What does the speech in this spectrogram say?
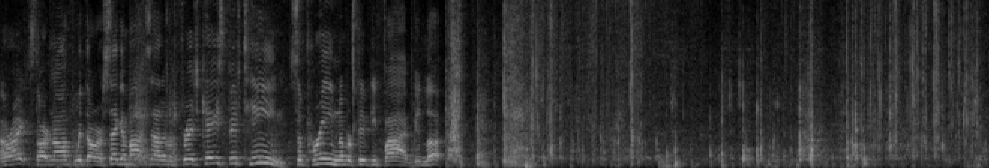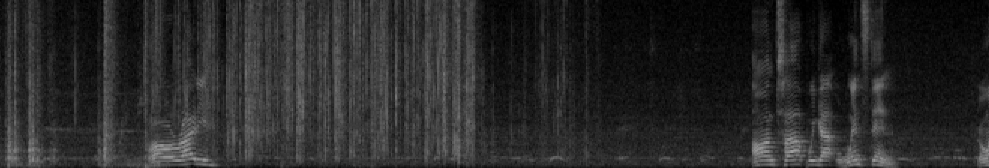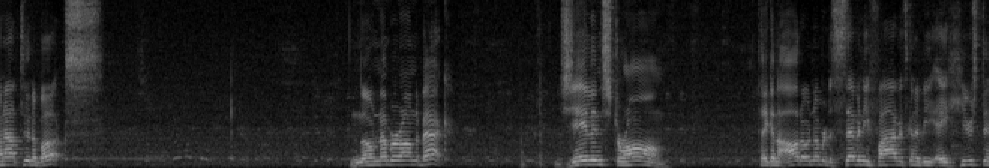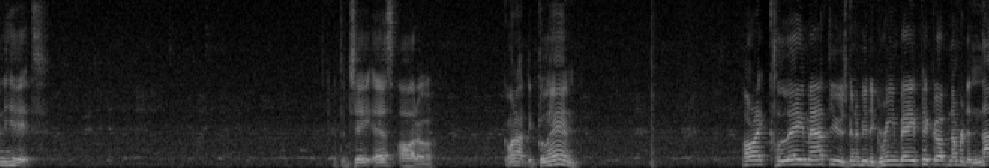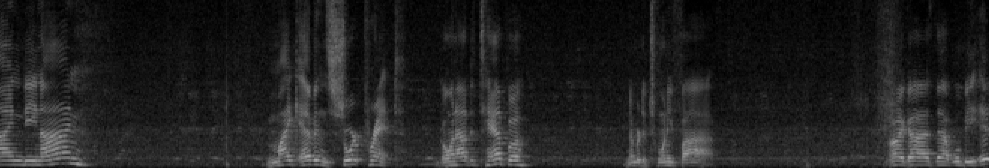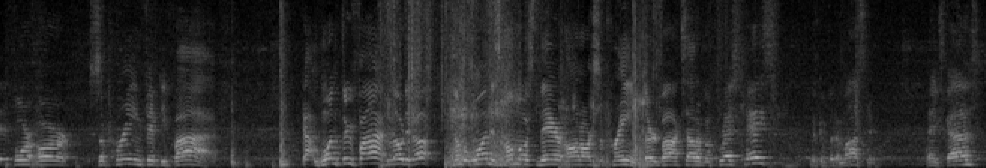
All right, starting off with our second box out of a fresh case, 15, Supreme number 55. Good luck. Alrighty. On top, we got Winston going out to the Bucs. No number on the back. Jaelen Strong. Taking the auto number to 75. It's going to be a Houston hit. With the JS auto. Going out to Glenn. All right, Clay Matthews going to be the Green Bay pickup number to 99. Mike Evans short print going out to Tampa number to 25. All right, guys, that will be it for our Supreme 55. Got one through five loaded up. Number one is almost there on our Supreme. Third box out of a fresh case. Looking for the monster. Thanks, guys.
